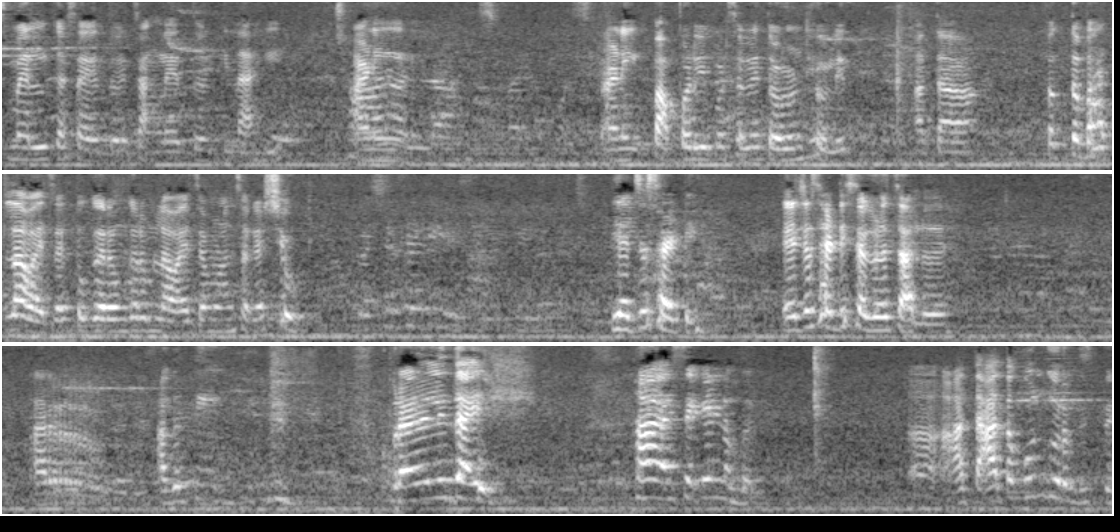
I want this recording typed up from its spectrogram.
स्मेल कसा येतोय चांगला येतोय की नाही. आणि आणि पापड बिपड सगळे तळून ठेवलेत. आता फक्त भात लावायचा तो गरम गरम लावायचा म्हणून सगळ्यात शेवटी. याच्यासाठी. याच्यासाठी सगळं चालू आहे. अर अगं ती प्रणाली ताई. हा सेकंड नंबर आता आता कोण करत दिसते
